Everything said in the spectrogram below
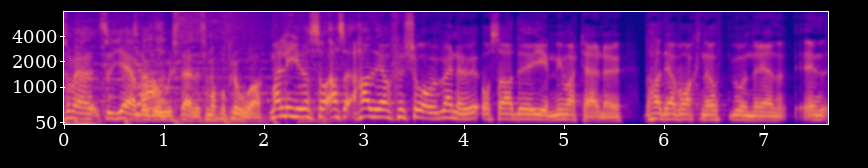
som är så jävla Ja. god istället som man får prova. Man ligger och så, alltså, hade jag försovit mig nu och så hade Jimmy varit här nu, då hade jag vaknat upp under en, en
